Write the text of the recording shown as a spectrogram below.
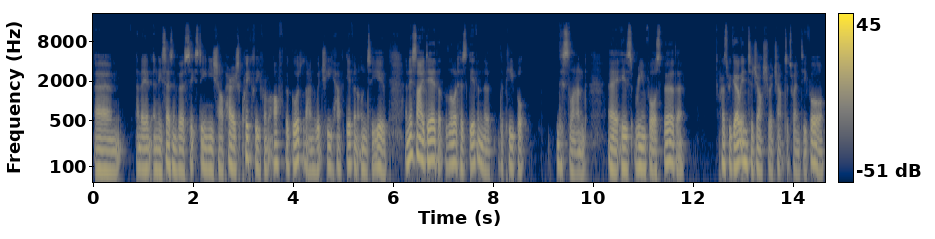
Um, and, they, and he says in verse 16, Ye shall perish quickly from off the good land which he hath given unto you. And this idea that the Lord has given the, the people this land uh, is reinforced further as we go into Joshua chapter 24.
